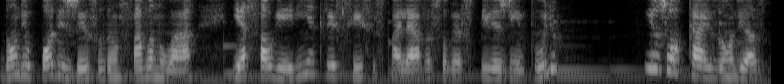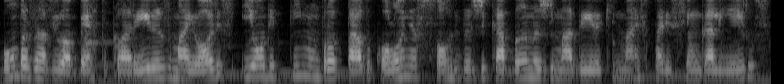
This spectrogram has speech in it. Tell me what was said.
onde o pó de gesso dançava no ar e a salgueirinha crescia e se espalhava sobre as pilhas de entulho? E os locais onde as bombas haviam aberto clareiras maiores e onde tinham brotado colônias sórdidas de cabanas de madeira que mais pareciam galinheiros?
